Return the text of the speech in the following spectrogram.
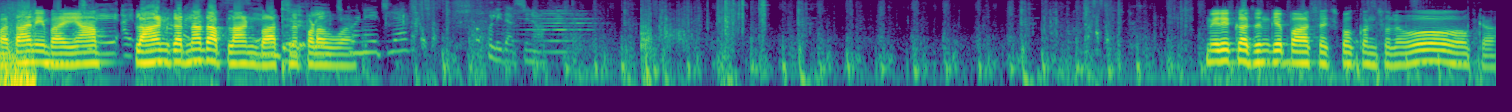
पता नहीं भाई यहाँ प्लान करना था प्लान बाद में पड़ा हुआ मेरे कजिन के पास एक्सपो कंसोल है। ओ क्या?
